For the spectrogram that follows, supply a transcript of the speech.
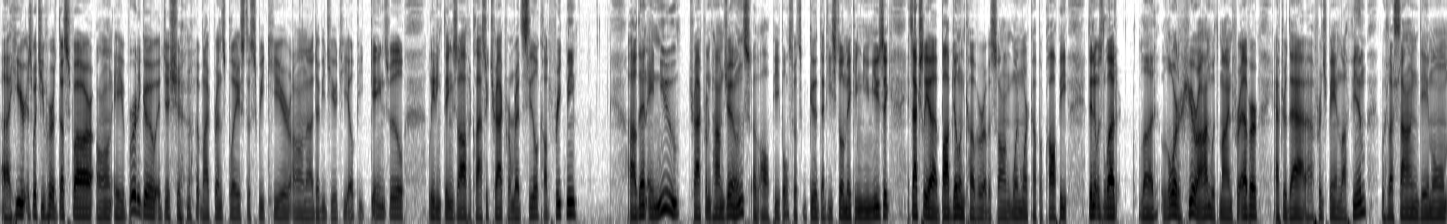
uh, here is what you've heard thus far on a Vertigo edition of My Friend's Place this week here on uh, WGOT LP Gainesville. Leading things off, a classic track from Red Seal called Freak Me. Uh, then a new track from Tom Jones, of all people, so it's good that he's still making new music. It's actually a Bob Dylan cover of a song, One More Cup of Coffee. Then it was Lud, Lud Lord Huron with Mine Forever. After that, uh, French band La Femme with La Sang de Mon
